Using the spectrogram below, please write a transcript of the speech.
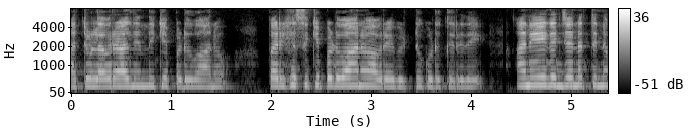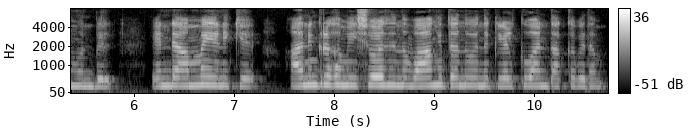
മറ്റുള്ളവരാൽ നിന്ദിക്കപ്പെടുവാനോ പരിഹസിക്കപ്പെടുവാനോ അവരെ വിട്ടുകൊടുക്കരുതേ. അനേകം ജനത്തിന് മുൻപിൽ എന്റെ അമ്മ എനിക്ക് അനുഗ്രഹം ഈശോയിൽ നിന്ന് വാങ്ങിത്തന്നു എന്ന് കേൾക്കുവാൻ തക്കവിധം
